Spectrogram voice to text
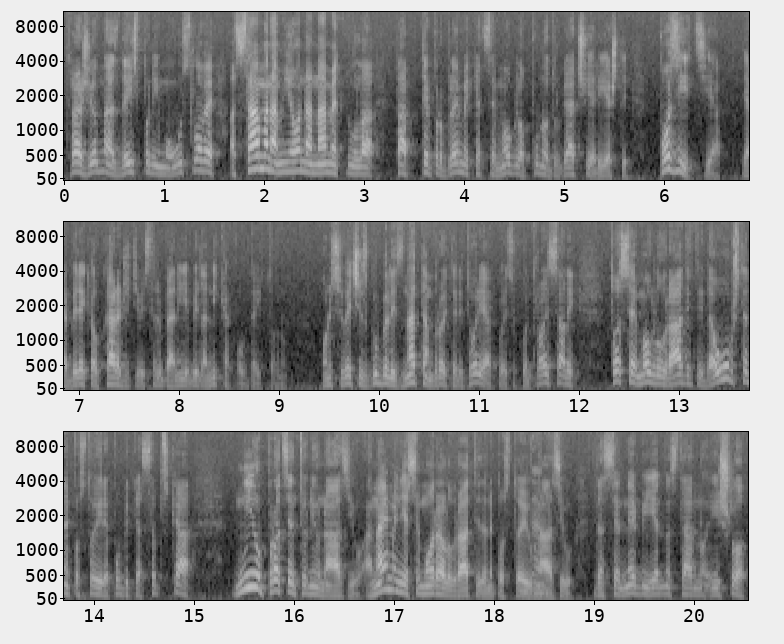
traži od nas da ispunimo uslove, a sama nam je ona nametnula ta, te probleme kad se moglo puno drugačije riješiti. Pozicija, ja bih rekao, Karadžićevi Srbija nije bila nikakva u Daytonu. Oni su već izgubili znatan broj teritorija koje su kontrolisali. To se je moglo uraditi da uopšte ne postoji Republika Srpska ni u procentu ni u nazivu. A najmanje se moralo uraditi da ne postoji u nazivu. Da se ne bi jednostavno išlo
